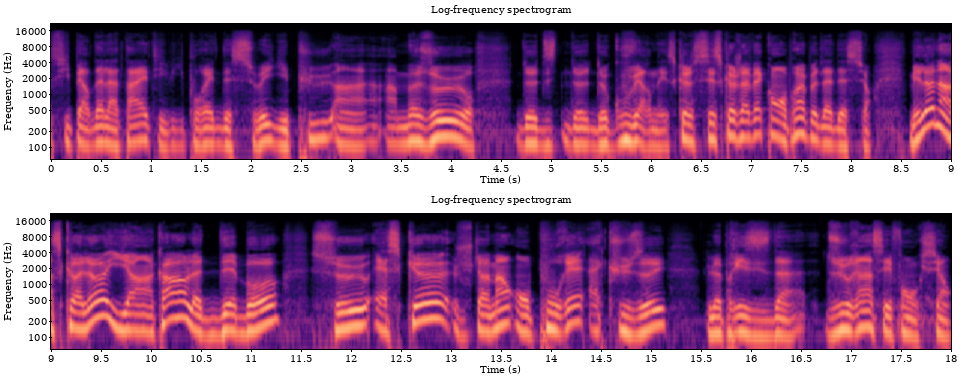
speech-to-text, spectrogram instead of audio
s'il perdait la tête, il, pourrait être destitué, il n'est plus en, mesure de, de, gouverner. C'est ce que j'avais compris un peu de la décision. Mais là, dans ce cas-là, il y a encore le débat sur est-ce que, justement, on pourrait accuser le président durant ses fonctions.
